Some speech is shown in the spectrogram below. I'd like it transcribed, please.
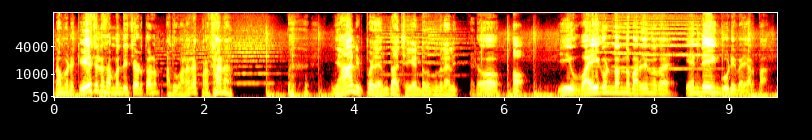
നമ്മുടെ കേസിനെ സംബന്ധിച്ചിടത്തോളം അത് വളരെ പ്രധാന. ഞാൻ ഇപ്പോഴെന്താ ചെയ്യേണ്ടത് മുതലാളി? എടോ ഓ. ഈ വൈകുണ്ടെന്ന് പറയുന്നത് എന്റെയും കൂടി വിയർപ്പ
